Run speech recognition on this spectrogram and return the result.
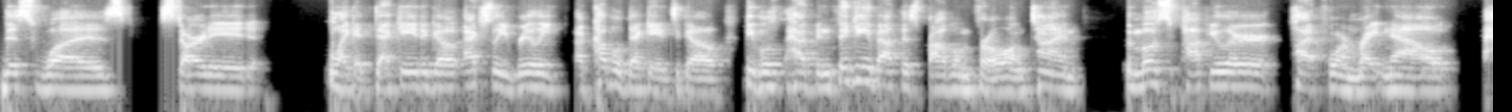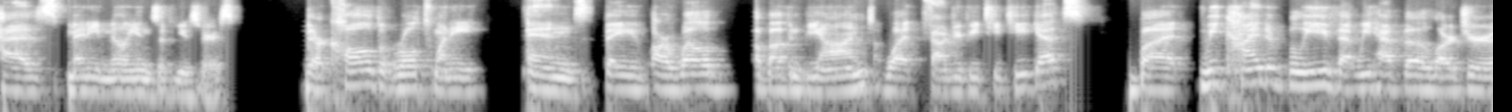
This was started like a decade ago, actually, really a couple decades ago. People have been thinking about this problem for a long time. The most popular platform right now has many millions of users. They're called Roll20, and they are well above and beyond what Foundry VTT gets. But we kind of believe that we have the larger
